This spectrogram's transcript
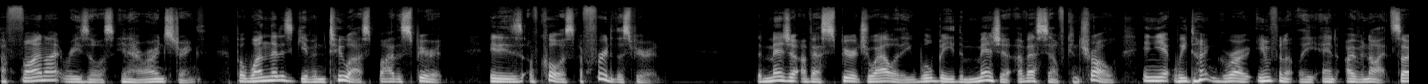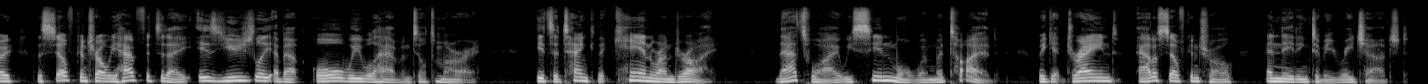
a finite resource in our own strength, but one that is given to us by the Spirit. It is, of course, a fruit of the Spirit. The measure of our spirituality will be the measure of our self control, and yet we don't grow infinitely and overnight. So, the self control we have for today is usually about all we will have until tomorrow. It's a tank that can run dry. That's why we sin more when we're tired. We get drained, out of self control, and needing to be recharged.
